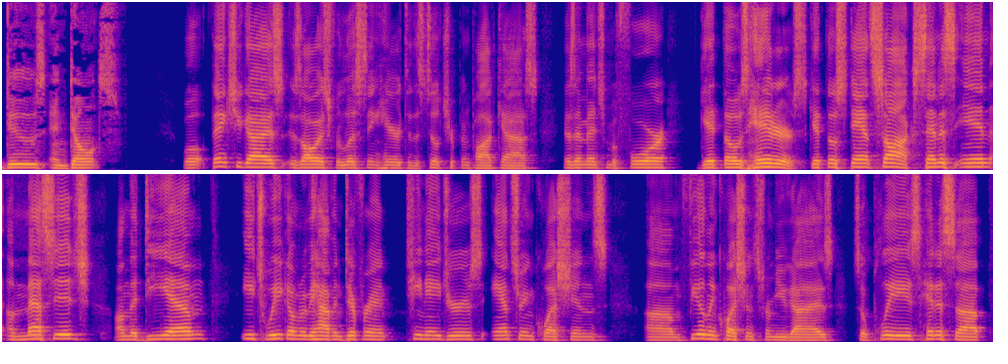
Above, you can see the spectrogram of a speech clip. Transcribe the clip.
do's and don'ts. Well, thanks you guys as always for listening here to the Still Tripping podcast. As I mentioned before, get those haters, get those stance socks, send us in a message on the DM. Each week, I'm going to be having different teenagers answering questions, um, fielding questions from you guys. So please hit us up.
